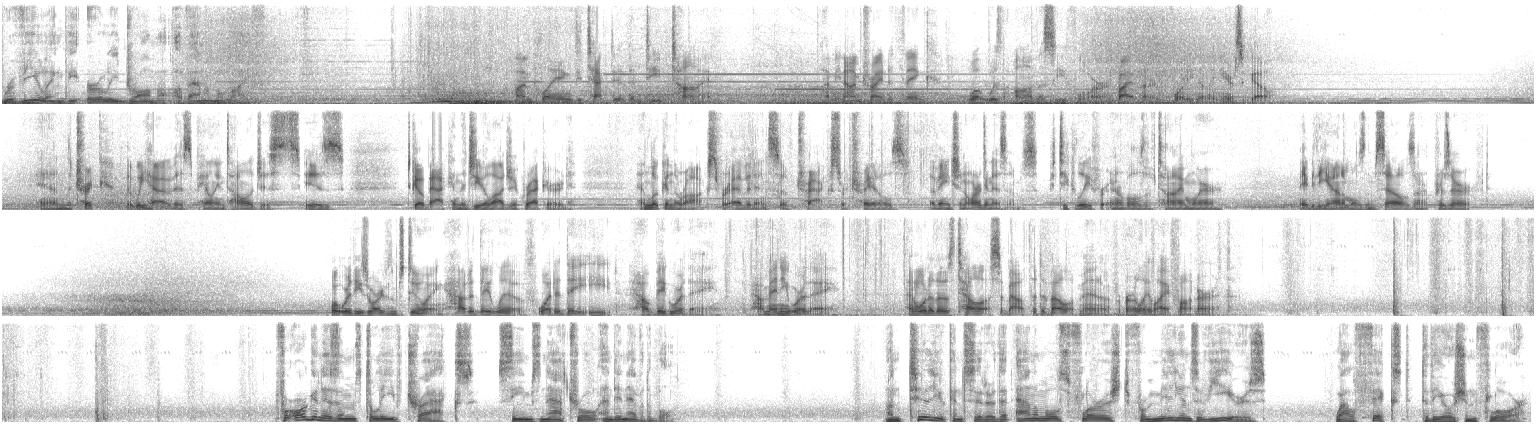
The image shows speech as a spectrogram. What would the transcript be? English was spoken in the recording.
revealing the early drama of animal life. I'm playing detective in deep time. I mean, I'm trying to think what was on the seafloor 540 million years ago. And the trick that we have as paleontologists is to go back in the geologic record and look in the rocks for evidence of tracks or trails of ancient organisms, particularly for intervals of time where maybe the animals themselves aren't preserved. What were these organisms doing? How did they live? What did they eat? How big were they? How many were they? And what do those tell us about the development of early life on Earth? For organisms to leave tracks, seems natural and inevitable. Until you consider that animals flourished for millions of years while fixed to the ocean floor.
